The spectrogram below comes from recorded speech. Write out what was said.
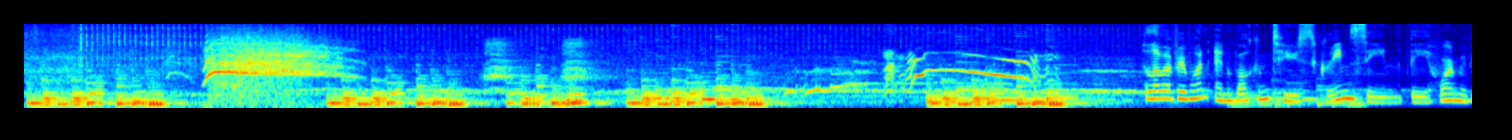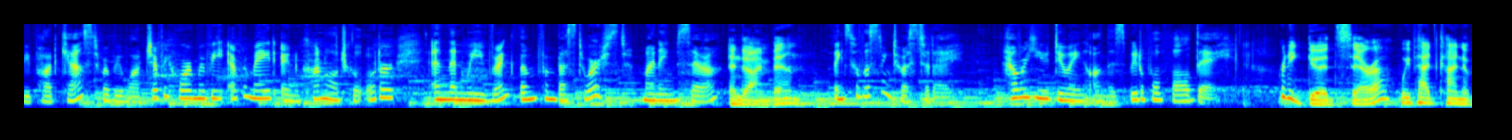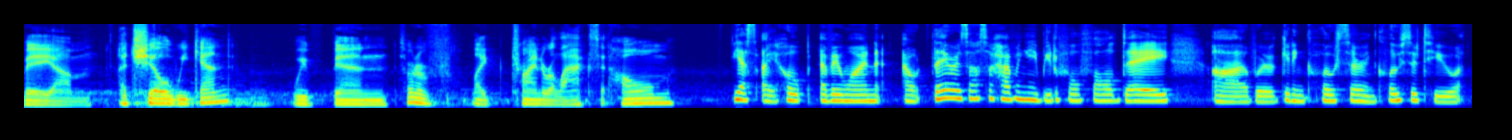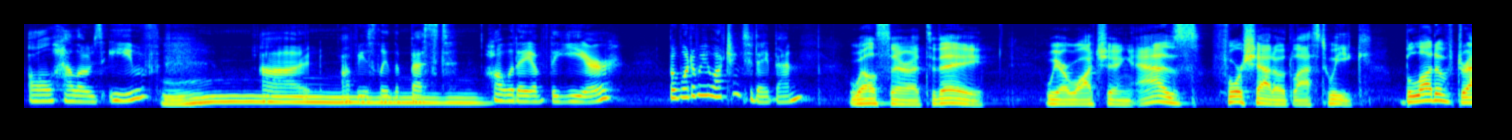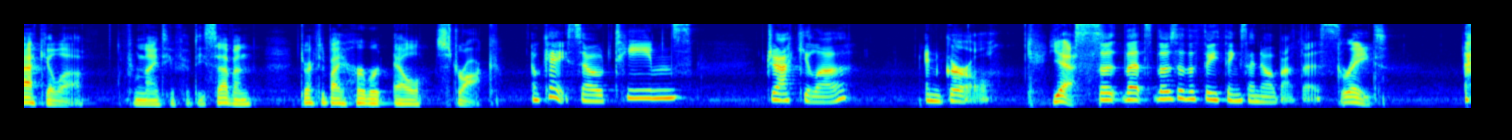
Hello, everyone, and welcome to Scream Scene, the horror movie podcast where we watch every horror movie ever made in chronological order and then we rank them from best to worst. My name's Sarah. And I'm Ben. Thanks for listening to us today. How are you doing on this beautiful fall day? Pretty good, Sarah. We've had kind of a um, a chill weekend. We've been sort of like trying to relax at home. Yes, I hope everyone out there is also having a beautiful fall day. Uh, we're getting closer and closer to All Hallows Eve. Uh, obviously, the best holiday of the year. But what are we watching today, Ben? Well, Sarah, today we are watching, as foreshadowed last week, Blood of Dracula from 1957, directed by Herbert L. Strock. Okay, so teens, Dracula, and girl. Yes. So that's those are the three things I know about this. Great.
